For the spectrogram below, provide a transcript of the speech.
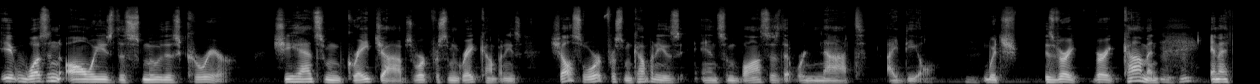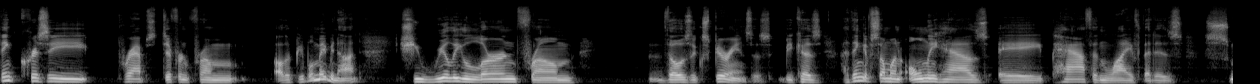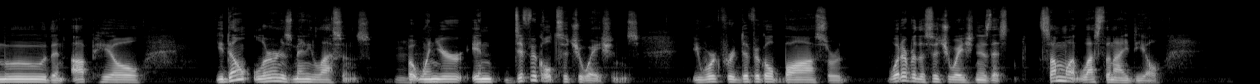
it wasn't always the smoothest career. She had some great jobs, worked for some great companies. She also worked for some companies and some bosses that were not ideal, mm-hmm. which is very, very common. Mm-hmm. And I think Chrissy, perhaps different from other people, maybe not, she really learned from those experiences because I think if someone only has a path in life that is smooth and uphill, you don't learn as many lessons. Mm-hmm. But when you're in difficult situations, you work for a difficult boss or whatever the situation is that's somewhat less than ideal,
